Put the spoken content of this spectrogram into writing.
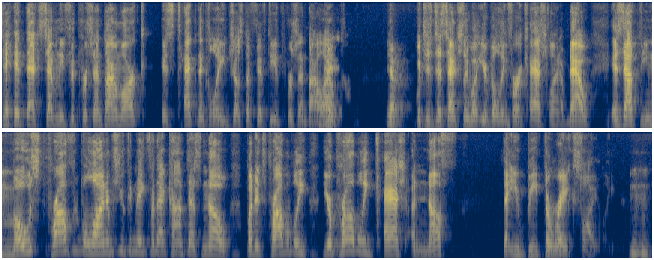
to hit that 75th percentile mark is technically just a 50th percentile Right. outcome yep which is essentially what you're building for a cash lineup. Now, is that the most profitable lineups you can make for that contest? No, but it's probably you're probably cash enough that you beat the rake slightly. Mhm.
